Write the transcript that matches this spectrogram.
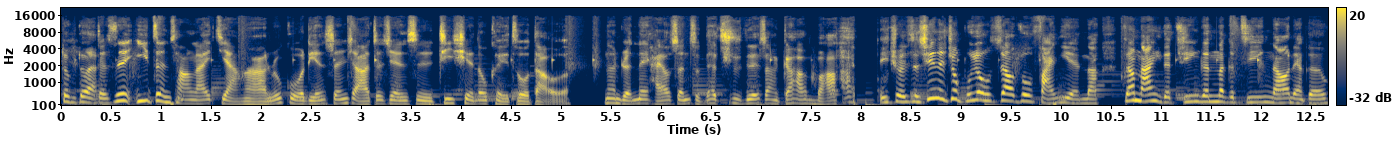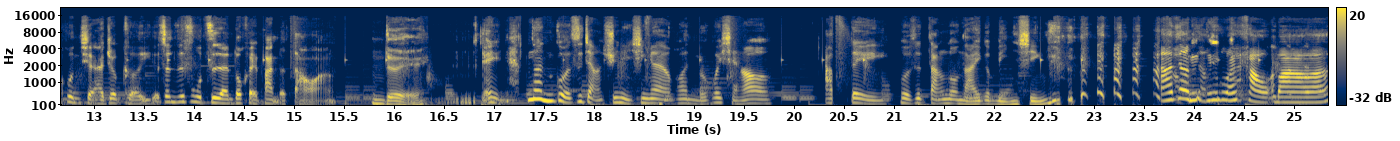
对不对？可是依正常来讲啊，如果连生下来这件事机器人都可以做到了。那人类还要生存在世界上干嘛？的确是，其实就不用叫做繁衍了，只要拿你的基因跟那个基因，然后两个人混起来就可以了，甚至复制人都可以办得到啊。对。哎、欸，那如果是讲虚拟性爱的话，你们会想要 update 或者是 download 哪一个明星？啊，这样讲出来好吗？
